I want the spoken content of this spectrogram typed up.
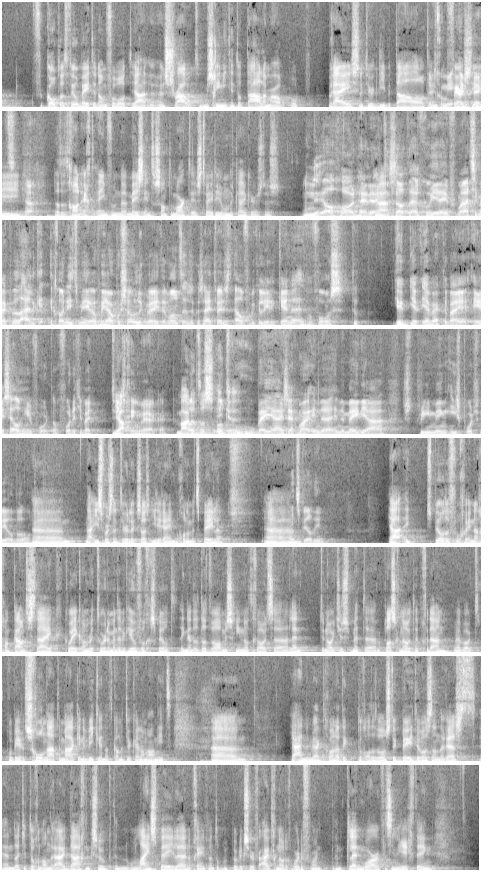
verkoopt dat veel beter dan bijvoorbeeld ja, een Shroud. Misschien niet in totale, maar op, op prijs natuurlijk die betaalt en conversie. Ja. Dat het gewoon echt een van de meest interessante markten is. 200, 300 kijkers. Dus. Nu al gewoon hele interessante en goede informatie. Maar ik wilde eigenlijk gewoon iets meer over jou persoonlijk weten. Want zoals ik al zei, 2011 heb ik je leren kennen. En vervolgens jij werkte bij ESL hiervoor, toch? Voordat je bij Twitch ging werken. Maar dat was... Want ik, hoe, hoe, ben jij zeg maar in de, in de media, streaming, e-sports wereld beland? Uh, nou, e-sports natuurlijk zoals iedereen begonnen met spelen. Uh, Wat speelde je? Ja, ik speelde vroeger in uh, gewoon Counter-Strike, Quake Unreal Tournament heb ik heel veel gespeeld. Ik denk dat dat wel misschien het grootste LAN-toernooitjes met uh, mijn klasgenoten heb gedaan. We hebben ook proberen school na te maken in een weekend. Dat kan natuurlijk helemaal niet. Ehm, ja, en dan merkte gewoon dat ik toch altijd wel een stuk beter was dan de rest. En dat je toch een andere uitdaging zoekt. En online spelen. En op een gegeven moment op een public server uitgenodigd worden voor een, een clan war of iets in die richting.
